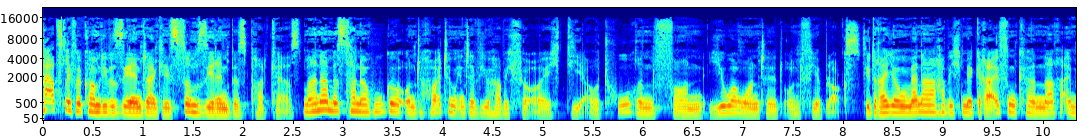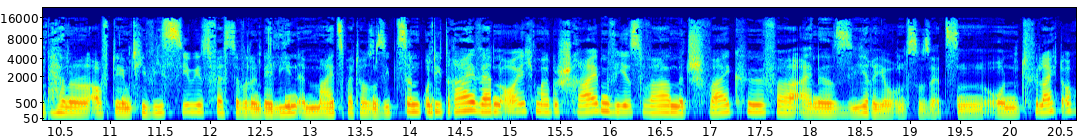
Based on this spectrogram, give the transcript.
Herzlich willkommen, liebe Serienjunkies, zum Serienbiz Podcast. Mein Name ist Hanna Huge und heute im Interview habe ich für euch die Autoren von You Are Wanted und Vier Blocks. Die drei jungen Männer habe ich mir greifen können nach einem Panel auf dem TV Series Festival in Berlin im Mai 2017 und die drei werden euch mal beschreiben, wie es war, mit Schweighöfer eine Serie umzusetzen und vielleicht auch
